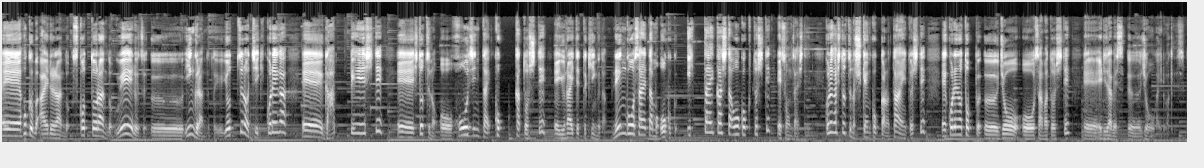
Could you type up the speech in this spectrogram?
えー、北部アイルランド、スコットランド、ウェールズ、イングランドという4つの地域、これが、えー、合併して、えー、一つの法人体、国家として、えー、 United Kingdom、連合されたも王国、一体化した王国として、えー、存在している。これが一つの主権国家の単位として、えー、これのトップ、女王様として、えー、エリザベス女王がいるわけです。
